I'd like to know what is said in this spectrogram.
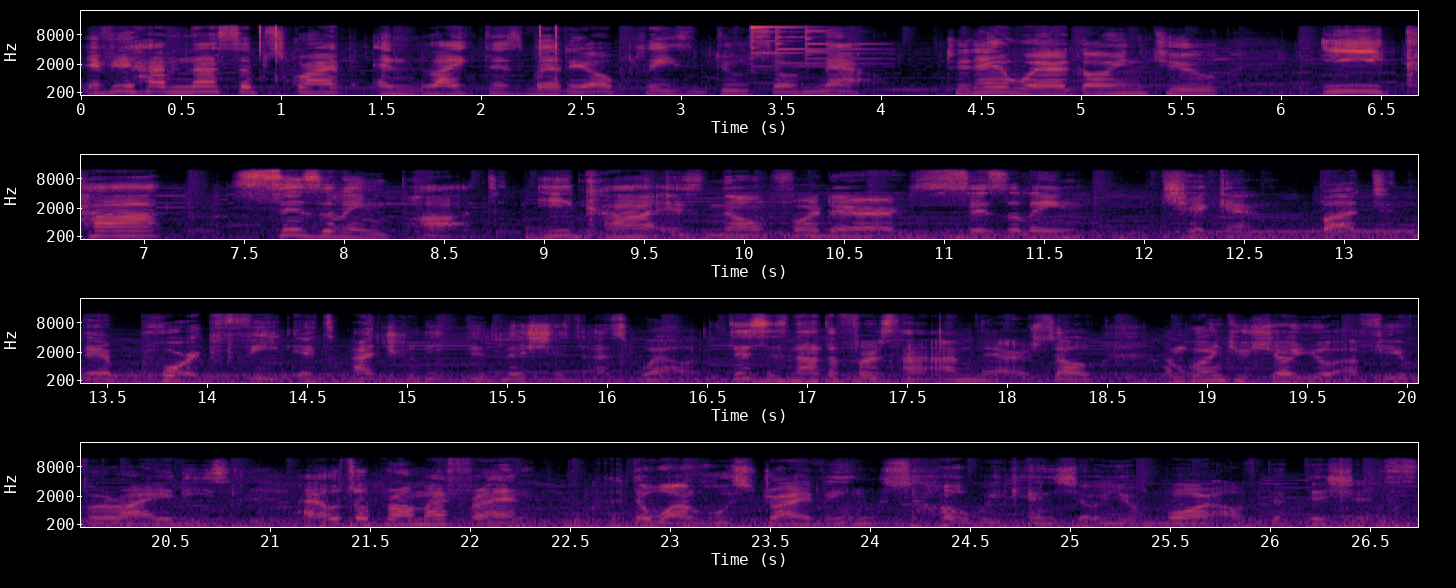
If you have not subscribed and liked this video, please do so now. Today, we're going to Ika Sizzling Pot. Ika is known for their sizzling chicken, but their pork feet is actually delicious as well. This is not the first time I'm there, so I'm going to show you a few varieties. I also brought my friend, the one who's driving, so we can show you more of the dishes.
